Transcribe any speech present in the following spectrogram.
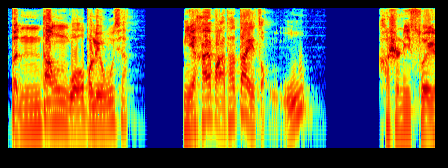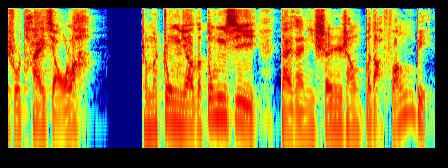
本当我不留下，你还把它带走。可是你岁数太小了，这么重要的东西带在你身上不大方便。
